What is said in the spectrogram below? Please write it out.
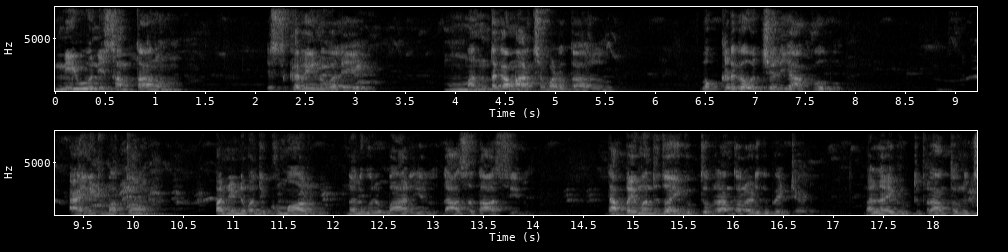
నీవు నీ సంతానం ఇసుక రేణువలే మందగా మార్చబడతారు. ఒక్కడిగా వచ్చాడు యాకోబు. ఆయనకి మొత్తం పన్నెండు మంది కుమారులు నలుగురు భార్యలు దాసదాసీలు. డెబ్బై మందితో ఐగుప్తు ప్రాంతంలో అడుగుపెట్టాడు. మళ్ళీ ఐగుప్తు ప్రాంతం నుంచి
